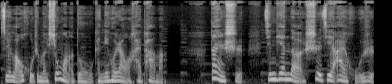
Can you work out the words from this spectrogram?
所以老虎这么凶猛的动物肯定会让我害怕嘛。但是今天的世界爱虎日，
